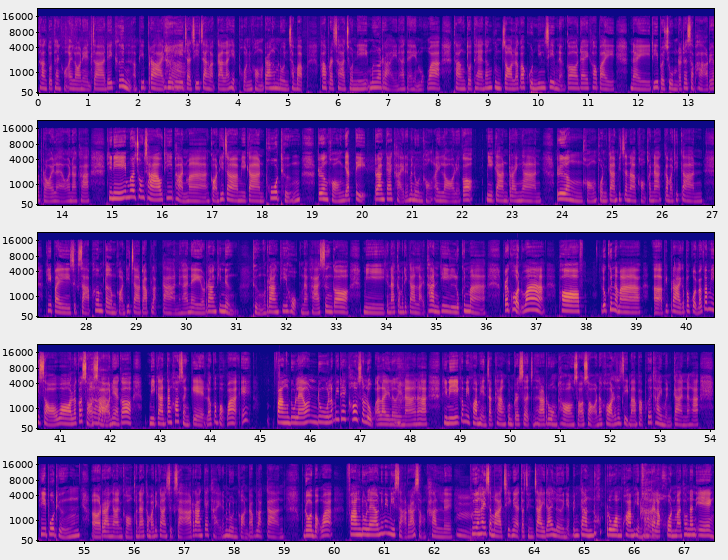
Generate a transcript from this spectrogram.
ทางตัวแทนของไอรอเนี่ยจะได้ขึ้นอภิปรายเพื่อที่จะชี้แจงหลักการและเหตุผลของร่างรัฐธรรมนูญฉบับภาคประชาชนนี้เมื่อไหร่นะคะแต่เห็นบอกว่าทางตัวแทนทั้งคุณจรแล้วก็คุณยิ่งชีพเนี่ยก็ได้เข้าไปในที่ประชุมรัฐสภาเรียบร้อยแล้วนะคะ ทีนี้เมื่อช่วงเช้าที่ผ่านมาก่อนที่จะมีการพูดถึงเรื่องของยตติร่างแก้ไขรัฐธรรมนูญของไอรอเนี่ยก็มีการรายงานเรื่องของผลการพิจารณาของคณะกรรมาธิการ ที่ไปศึกษาเพิ่มเติมก่อนที่จะรับหลักการนะคะในร่างที่ 1 ถึงร่างที่6นะคะซึ่งก็มีคณะกรรมาธิการหลายท่านที่ลุกขึ้นมา ปรากฏว่าพอลุกขึ้นมาเอ่ออภิปรายก็ปรากฏว่าก็มีสวแล้วก็สสค่ะเนี่ยก็มีการตั้งข้อสังเกต แล้วก็บอกว่า เอ๊ะ ฟังดูแล้วดูแล้วไม่ได้ข้อสรุปอะไรเลยนะนะคะ ทีนี้ก็มีความเห็นจากทางคุณประเสริฐจันทรรวงทองสสนครราชสีมาพักเพื่อไทยเหมือนกันนะคะ ที่พูดถึงเอ่อรายงานของคณะกรรมาธิการศึกษาร่างแก้ไขรัฐธรรมนูญก่อนรับหลักการ โดยบอกว่าฟังดูแล้วนี่ไม่มีสาระสำคัญเลย เพื่อให้สมาชิกเนี่ยตัดสินใจได้เลยเนี่ยเป็นการรวบรวมความเห็นของค่ะแต่ละคนมาเท่านั้นเอง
